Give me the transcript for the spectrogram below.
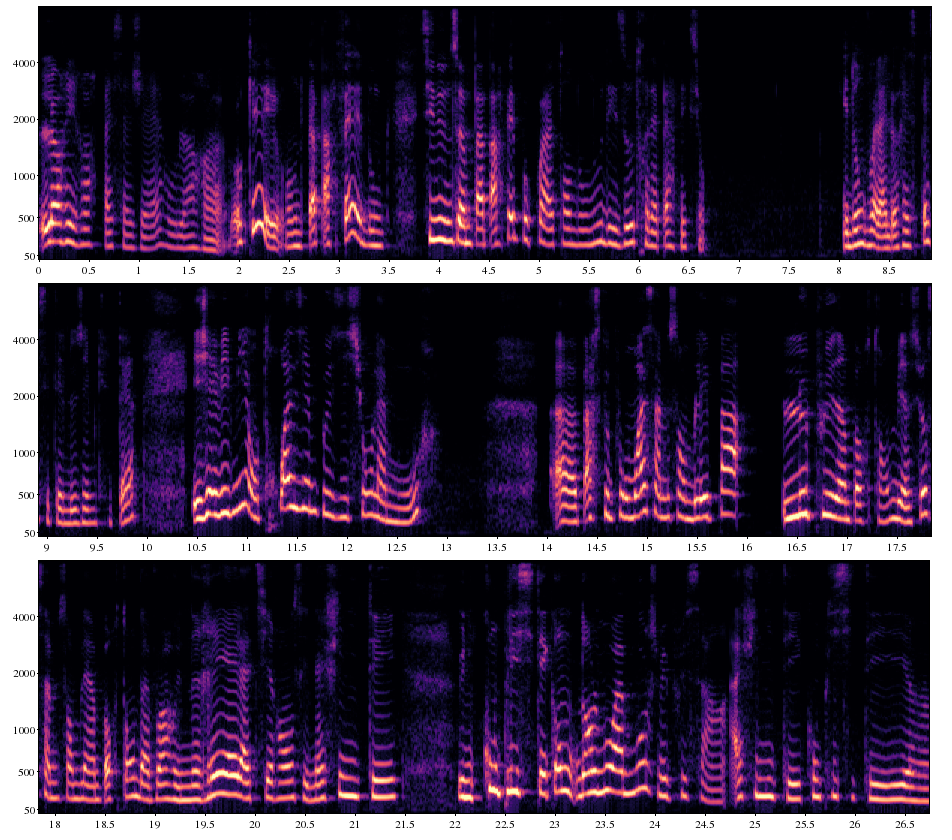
leur erreur passagère ou leur euh, ok on n'est pas parfait donc si nous ne sommes pas parfaits pourquoi attendons-nous des autres la perfection? Et donc voilà le respect c'était le deuxième critère. Et j'avais mis en troisième position l'amour euh, parce que pour moi ça me semblait pas le plus important. Bien sûr ça me semblait important d'avoir une réelle attirance et une affinité une complicité. Quand dans le mot amour je mets plus ça hein, affinité complicité euh,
